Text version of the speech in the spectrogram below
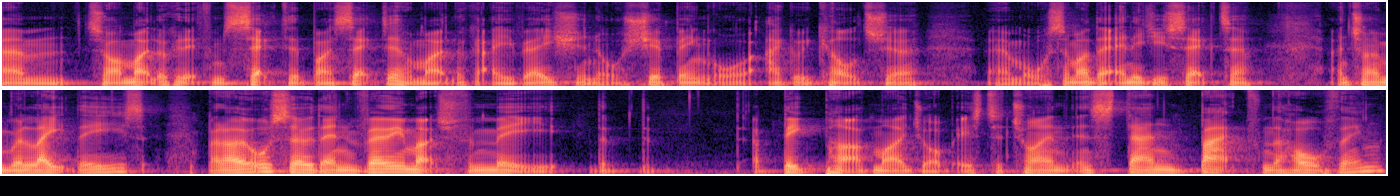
Um, so I might look at it from sector by sector. I might look at aviation or shipping or agriculture um, or some other energy sector and try and relate these. But I also then very much for me the, the a big part of my job is to try and, and stand back from the whole thing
